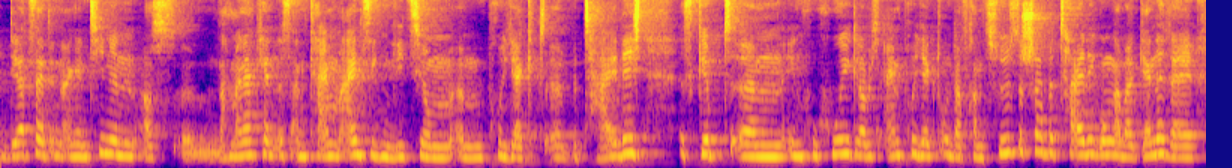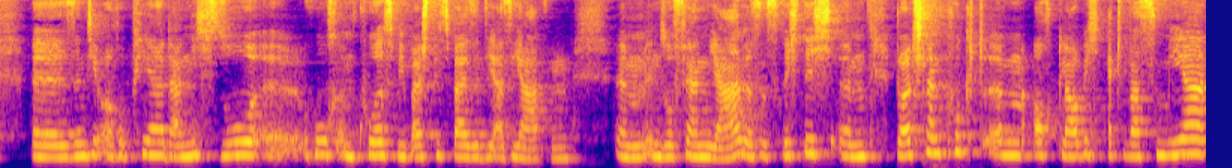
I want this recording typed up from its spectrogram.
derzeit in Argentinien aus, äh, nach meiner Kenntnis an keinem einzigen Lithium-Projekt ähm, äh, beteiligt. Es gibt ähm, in Jujuy, glaube ich, ein Projekt unter französischer Beteiligung, aber generell äh, sind die Europäer da nicht so äh, hoch im Kurs wie beispielsweise die Asiaten. Ähm, insofern ja, das ist richtig. Ähm, Deutschland guckt ähm, auch, glaube ich, etwas mehr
